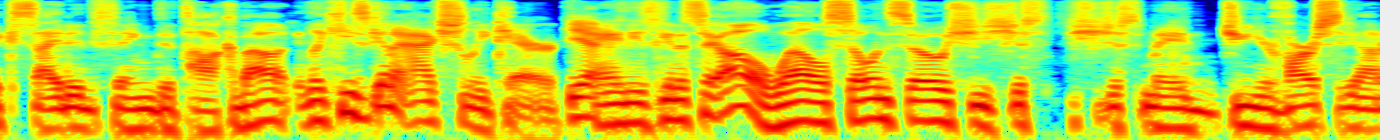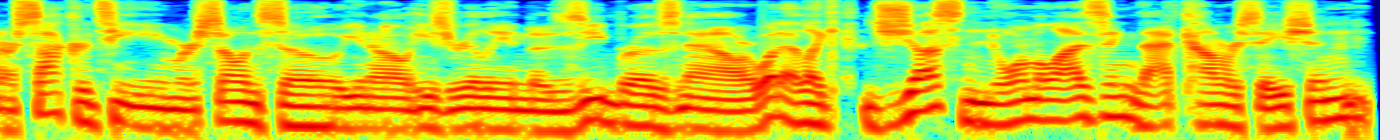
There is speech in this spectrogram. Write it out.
excited thing to talk about. Like he's going to actually care. Yeah. And he's going to say, "Oh, well, so and so she's just she just made junior varsity on our soccer team or so and so, you know, he's really into zebras now or what like just normalizing that conversation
